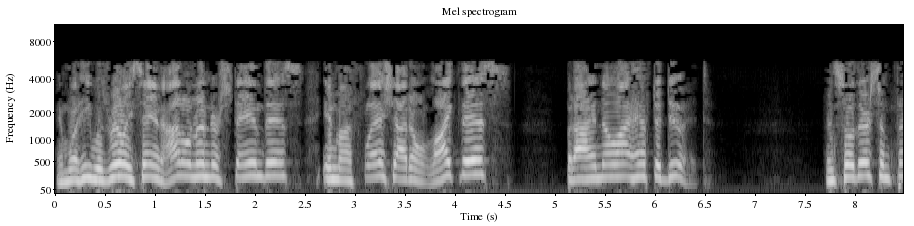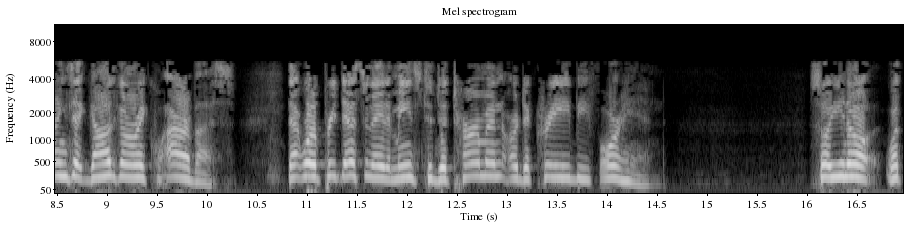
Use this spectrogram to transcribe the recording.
And what he was really saying, I don't understand this. In my flesh, I don't like this, but I know I have to do it. And so there's some things that God's going to require of us. That word predestinated means to determine or decree beforehand. So you know, what,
